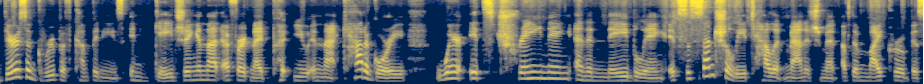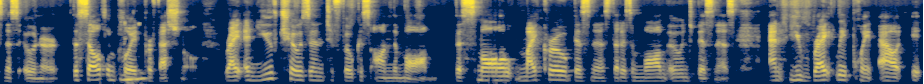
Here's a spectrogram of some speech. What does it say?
There's a group of companies engaging in that effort, and I'd put you in that category where it's training and enabling. It's essentially talent management of the micro business owner, the self employed mm-hmm. professional, right? And you've chosen to focus on the mom the small micro business that is a mom owned business. And you rightly point out it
